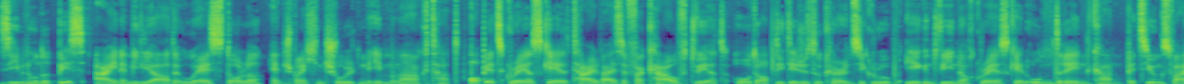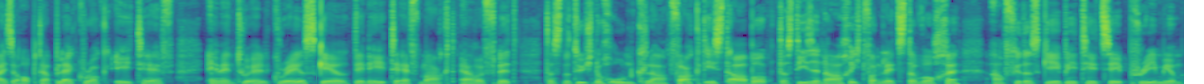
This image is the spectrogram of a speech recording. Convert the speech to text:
700 bis 1 Milliarde US-Dollar entsprechend Schulden im Markt hat. Ob jetzt Grayscale teilweise verkauft wird oder ob die Digital Currency Group irgendwie noch Grayscale umdrehen kann, beziehungsweise ob der BlackRock ETF eventuell Grayscale den ETF-Markt eröffnet, das ist natürlich noch unklar. Fakt ist aber, dass diese Nachricht von letzter Woche auch für das GBTC Premium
